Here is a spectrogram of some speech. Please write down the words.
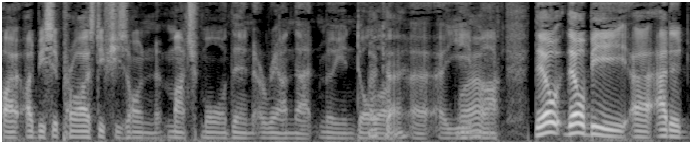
I, I'd be surprised if she's on much more than around that million dollar Okay. uh, a year Wow. mark. There'll there'll be uh, added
